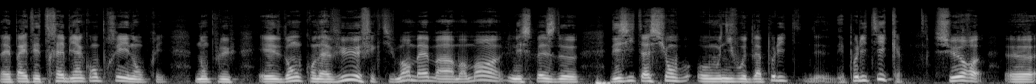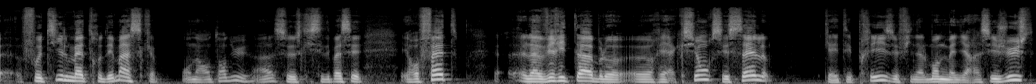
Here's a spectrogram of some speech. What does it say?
n'avaient pas été très bien compris non, plus. Et donc on a vu effectivement même à un moment une espèce de d'hésitation au niveau de la des politiques sur faut-il mettre des masques? On a entendu hein, ce, qui s'était passé. Et en fait, la véritable réaction, c'est celle qui a été prise finalement de manière assez juste,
